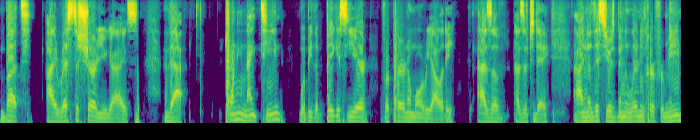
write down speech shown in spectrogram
But I rest assure you guys that 2019 will be the biggest year for paranormal reality as of as of today. I know this year has been a learning curve for me,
